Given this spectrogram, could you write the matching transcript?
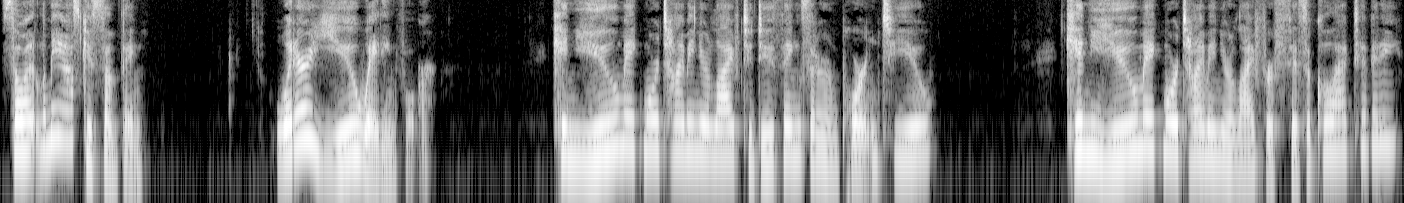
So let me ask you something. What are you waiting for? Can you make more time in your life to do things that are important to you? Can you make more time in your life for physical activity?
